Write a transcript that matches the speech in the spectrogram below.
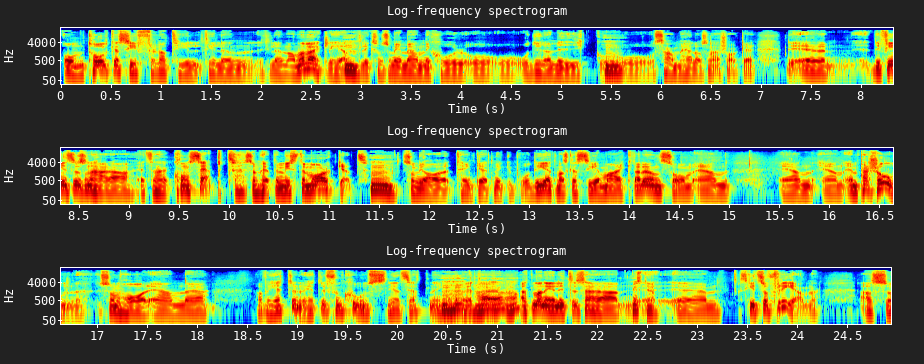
omtolka siffrorna till, till, en, till en annan verklighet liksom, som är människor och, och, och dynamik och, och samhälle och sådana här saker. Det, är, det finns en sån här, ett sånt här koncept som heter Mr Market som jag tänker rätt mycket på. Det är att man ska se marknaden som en, en, en, en person som har en eh, Ja, vad heter det nu? Heter det funktionsnedsättning? Vad heter Ja, ja. Att man är lite så här eh, eh, schizofren. Alltså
